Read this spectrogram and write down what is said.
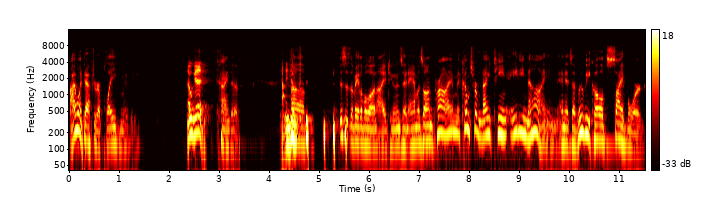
I went after a plague movie. Oh good. Kind of. Kind of. Um, this is available on itunes and amazon prime. It comes from 1989 and it's a movie called cyborg.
